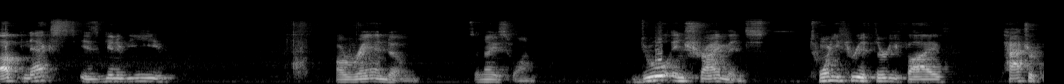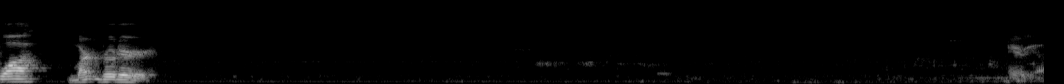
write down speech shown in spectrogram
Up next is going to be a random. It's a nice one. Dual enshrinements. 23 of 35. Patrick Roy, Martin Brodeur. There we go.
